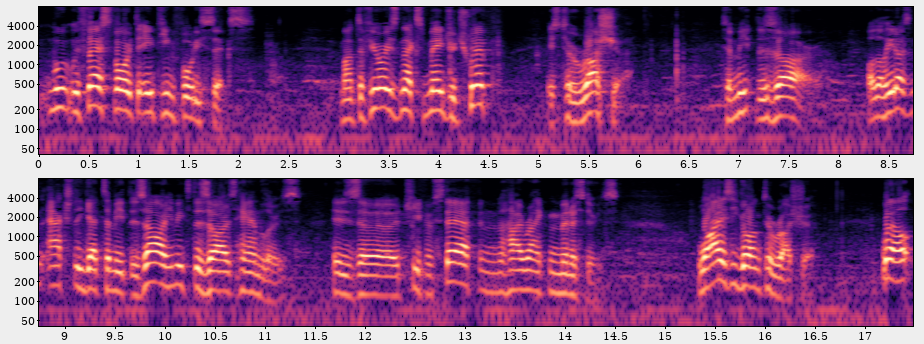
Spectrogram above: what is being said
We fast forward to 1846. Montefiore's next major trip is to Russia to meet the Tsar. Although he doesn't actually get to meet the czar, he meets the czar's handlers, his uh, chief of staff and high ranking ministers. Why is he going to Russia? Well,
